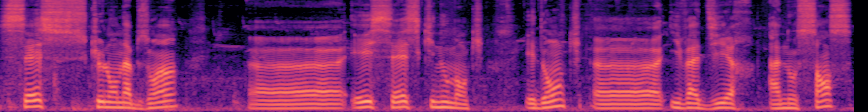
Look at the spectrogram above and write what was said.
c'est ce que l'on a besoin euh, et c'est ce qui nous manque. Et donc, euh, il va dire à nos sens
